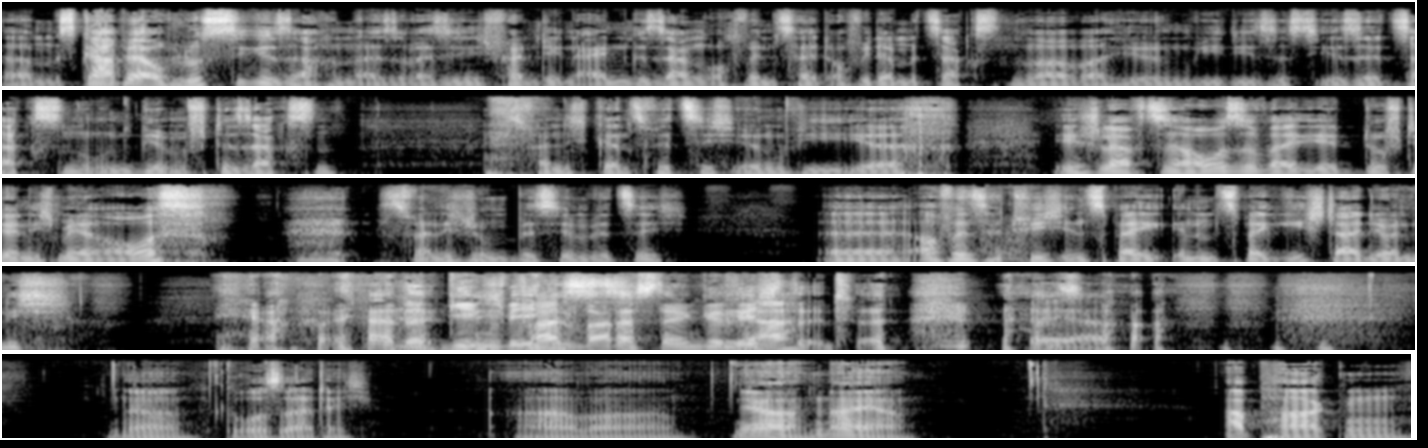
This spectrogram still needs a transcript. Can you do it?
Ähm, es gab ja auch lustige Sachen, also weiß ich nicht, ich fand den einen Gesang, auch wenn es halt auch wieder mit Sachsen war, war hier irgendwie dieses, ihr seid Sachsen, ungeimpfte Sachsen. Das fand ich ganz witzig, irgendwie, ihr, ihr schlaft zu Hause, weil ihr dürft ja nicht mehr raus. Das fand ich schon ein bisschen witzig. Äh, auch wenn es natürlich in, zwei, in einem 2G-Stadion nicht. Ja, ja gegen wen war das denn gerichtet? Ja, ja. Ja, großartig. Aber ja, naja. Abhaken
